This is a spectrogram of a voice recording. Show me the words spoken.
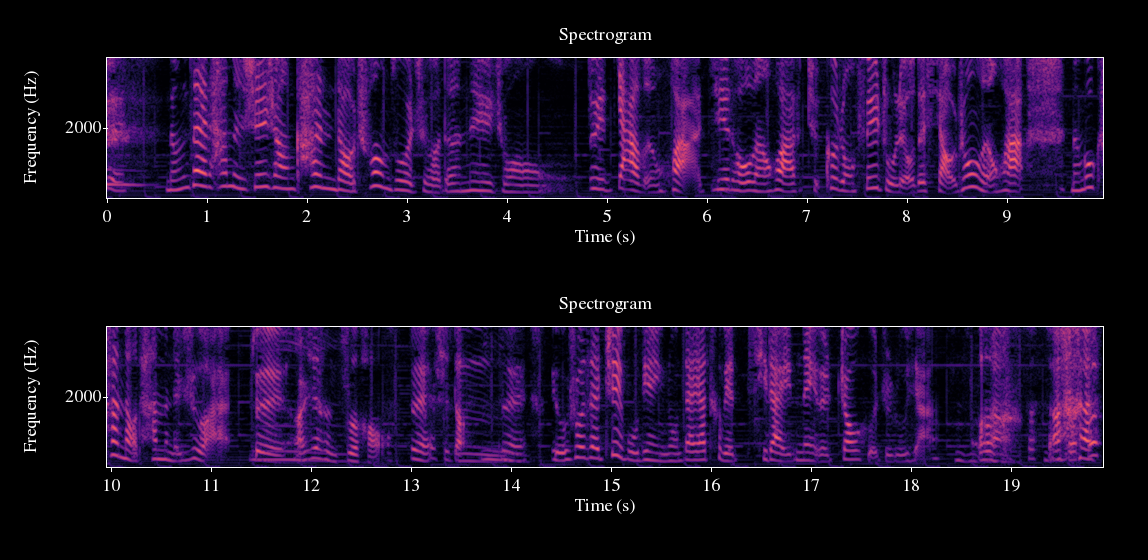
对，能在他们身上看到创作者的那种对亚文化、街头文化、就各种非主流的小众文化，能够看到他们的热爱。对，嗯。而且很自豪。对，是的，嗯，对，比如说在这部电影中，大家特别期待那个昭和蜘蛛侠，啊，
